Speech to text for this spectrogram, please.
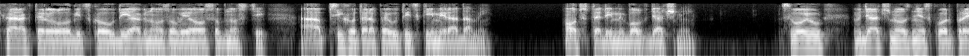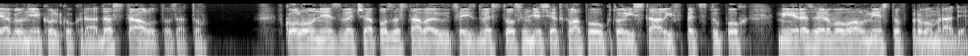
charakterologickou diagnózou jeho osobnosti a psychoterapeutickými radami. Odvtedy mi bol vďačný. Svoju vďačnosť neskôr prejavil niekoľkokrát a stálo to za to. V kolóne zväčša pozastávajúcej z 280 chlapov, ktorí stáli v 5 stupoch, mi rezervoval miesto v prvom rade.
